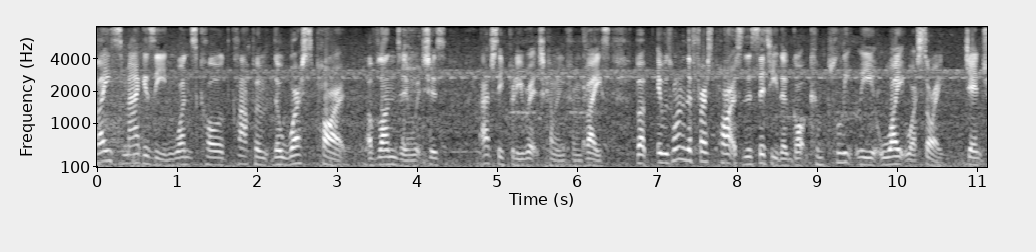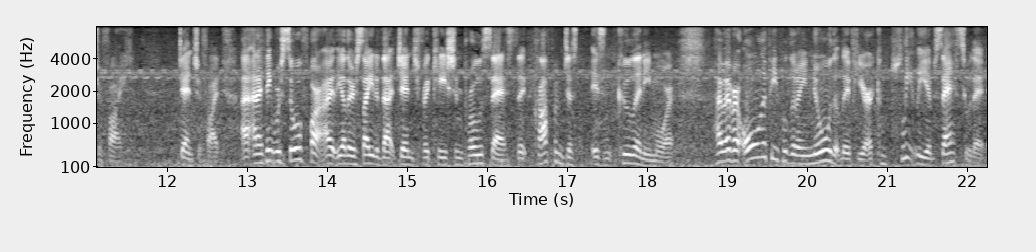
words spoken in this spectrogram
Vice magazine once called Clapham the worst part of London, which is actually pretty rich coming from Vice. But it was one of the first parts of the city that got completely whitewashed, sorry, gentrified gentrified. And I think we're so far out the other side of that gentrification process that Clapham just isn't cool anymore. However, all the people that I know that live here are completely obsessed with it.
